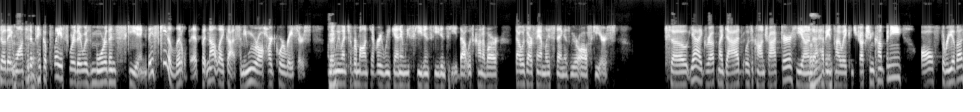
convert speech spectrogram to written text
So they wanted to pick a place where there was more than skiing. They skied a little bit, but not like us. I mean, we were all hardcore racers. Okay. I mean, we went to Vermont every weekend and we skied and skied and skied. That was kind of our that was our family's thing, as we were all skiers. So yeah, I grew up. My dad was a contractor. He owned uh-huh. a heavy and highway construction company all three of us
